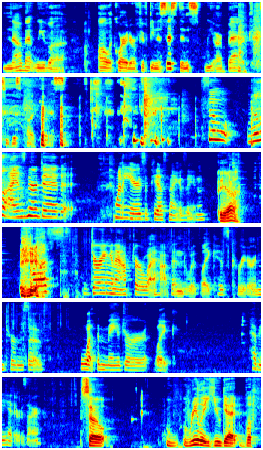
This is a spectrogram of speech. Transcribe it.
now that we've uh, all acquired our 15 assistants, we are back to this podcast. So, Will Eisner did 20 years of PS Magazine. yeah Tell yeah us during and after what happened with like his career in terms of what the major like heavy hitters are. So, really, you get bef-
